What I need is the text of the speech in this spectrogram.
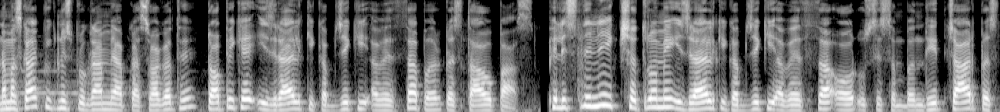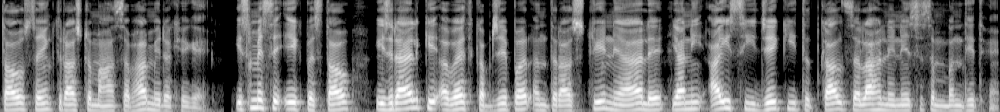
नमस्कार क्विक न्यूज़ प्रोग्राम में आपका स्वागत है। टॉपिक है इसराइल के कब्जे की अवैधता पर प्रस्ताव पास। फिलिस्तीनी क्षेत्रों में इसराइल के कब्जे की अवैधता और उससे संबंधित चार प्रस्ताव संयुक्त राष्ट्र महासभा में रखे गए। इसमें से एक प्रस्ताव इसराइल के अवैध कब्जे पर अंतर्राष्ट्रीय न्यायालय यानी आईसीजे की तत्काल सलाह लेने से संबंधित है।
